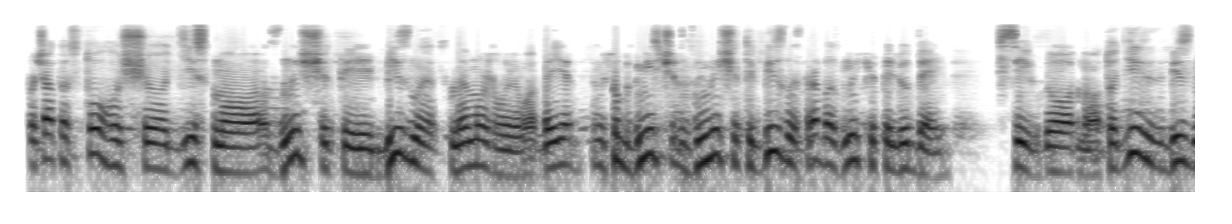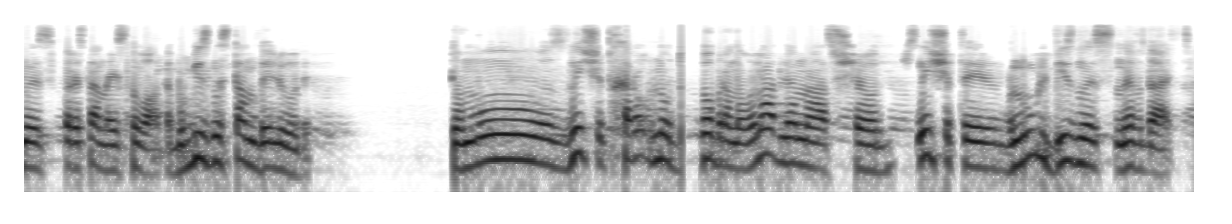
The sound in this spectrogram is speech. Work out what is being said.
почати з того, що дійсно знищити бізнес неможливо. Дає щоб знищити бізнес, треба знищити людей всіх до одного. Тоді бізнес перестане існувати, бо бізнес там, де люди. Тому знищити ну, добра новина для нас, що знищити в нуль бізнес не вдасться.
